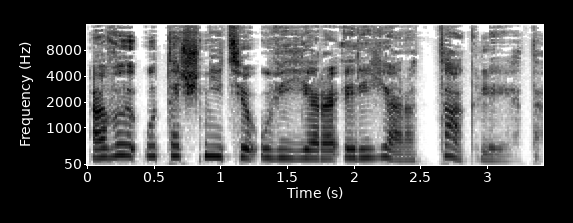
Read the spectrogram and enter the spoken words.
А вы уточните у Виера Эрияра, так ли это.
